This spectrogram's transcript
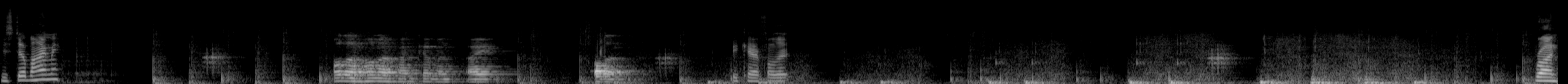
You still behind me? Hold on, hold on. I'm coming. I. Hold on. Be careful there. Run.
